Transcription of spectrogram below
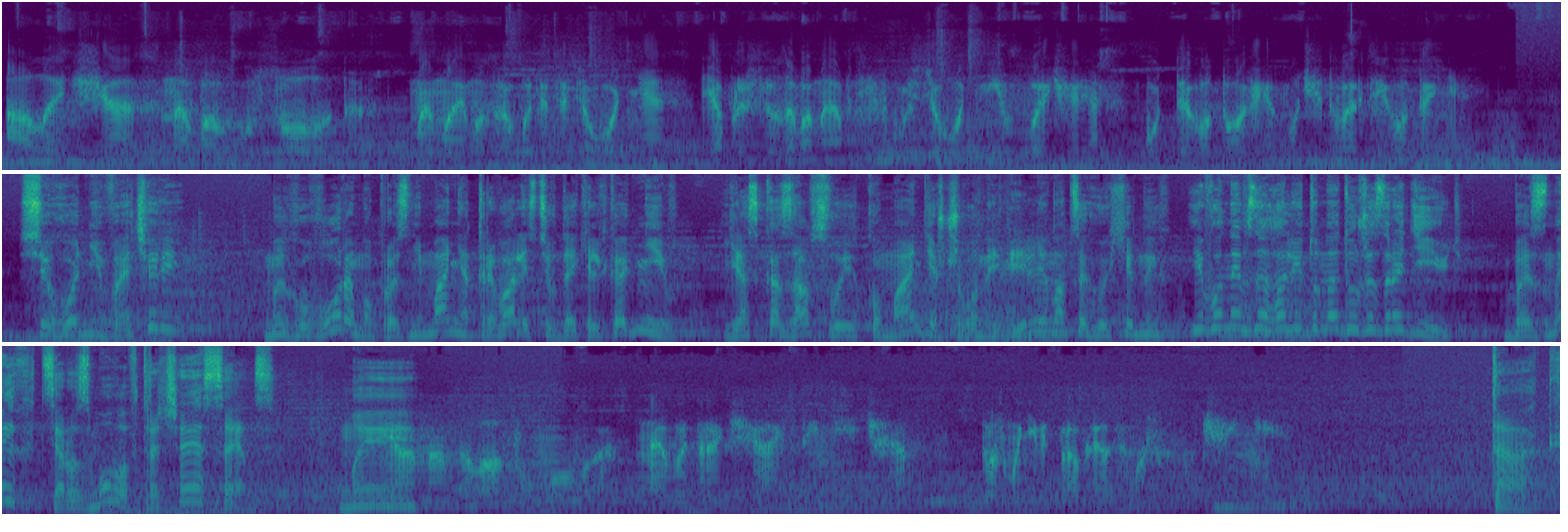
Але час на вагу золота. Ми маємо зробити це сьогодні. Я пришлю за вами автівку сьогодні ввечері. Будьте готові о четвертій годині. Сьогодні ввечері ми говоримо про знімання тривалістю в декілька днів. Я сказав своїй команді, що вони вільні на цих вихідних, і вони взагалі-то не дуже зрадіють. Без них ця розмова втрачає сенс. Ми. Я назвав умови. Не витрачайте мій час. Тож мені відправляти машину чи ні? Так.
